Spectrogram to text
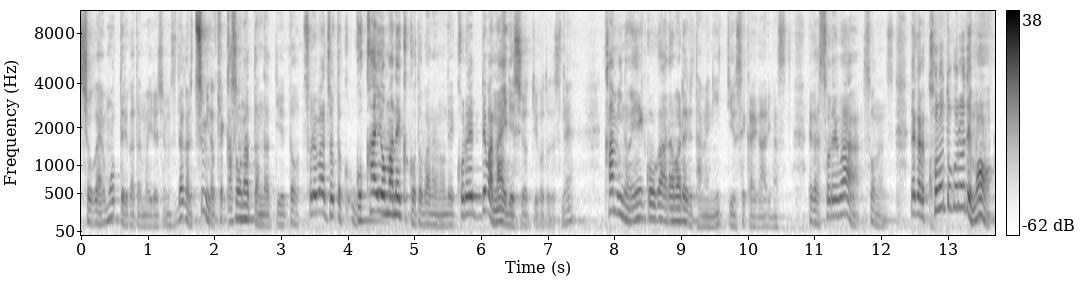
障害を持ってる方もいらっしゃいます。だから罪の結果そうなったんだっていうとそれはちょっと誤解を招く言葉なのでこれではないですよっていうことですね。神の栄光が現れるためにっていう世界があります。だからそれはそうなんです。だからこのところでも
